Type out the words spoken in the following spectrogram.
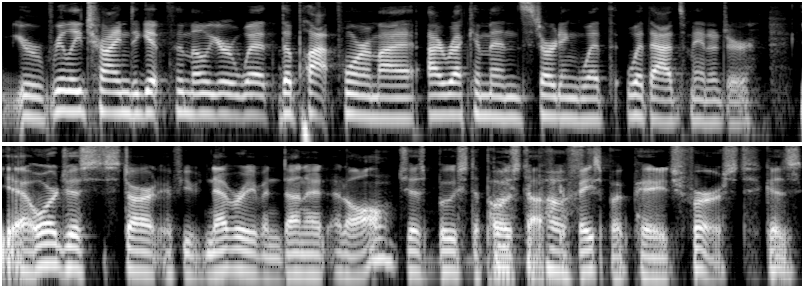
you're really trying to get get familiar with the platform, I, I recommend starting with with Ads Manager. Yeah, or just start if you've never even done it at all. Just boost a post boost off post. your Facebook page first, because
